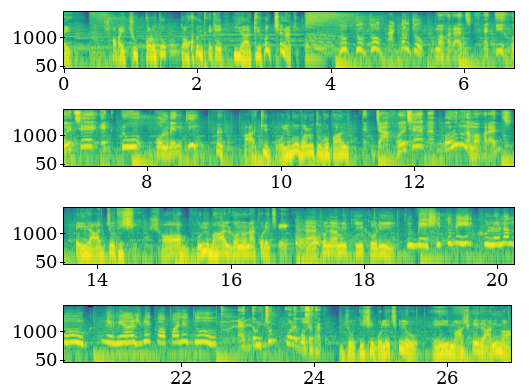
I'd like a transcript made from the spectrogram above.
এই সবাই চুপ করো তো তখন থেকে ইয়ার কি হচ্ছে নাকি? চুপ চুপ চুপ একদম চুপ। মহারাজ কি হয়েছে একটু বলবেন কি? আর কি বলব বলো তো গোপাল? যা হয়েছে বলুন না মহারাজ। এই রাজ্যতীষী সব ভুলভাল গণনা করেছে। এখন আমি কি করি? বেশি তুমি খুলো না মুখ নেমে আসবে কপালে দুঃখ। একদম চুপ করে বসে থাকো। জ্যোতিষী বলেছিল এই মাসে রানীমা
